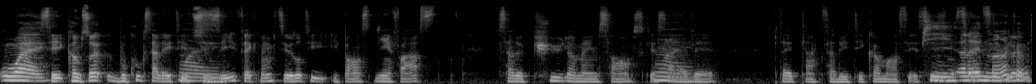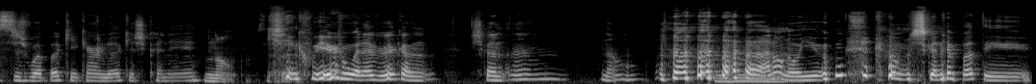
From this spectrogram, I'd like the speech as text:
Ouais. C'est comme ça beaucoup que ça a été Ouais. utilisé, fait que même si les autres ils, ils pensent bien faire, ça n'a plus le même sens que ça avait peut-être quand ça a été commencé. Puis honnêtement, comme si je vois pas quelqu'un là que je connais, Non, qui est queer ou whatever, comme. Je suis comme. Hum, non. Mhm. I don't know you. comme je connais pas tes,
